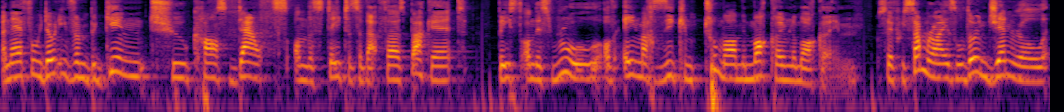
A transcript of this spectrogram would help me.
And therefore, we don't even begin to cast doubts on the status of that first bucket based on this rule of ein machzikim tuma mimakoim lemakoim. So if we summarize, although in general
